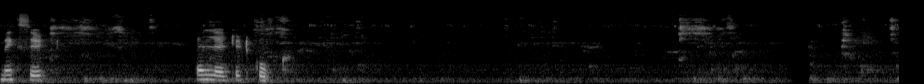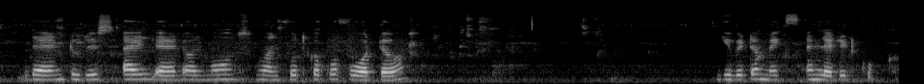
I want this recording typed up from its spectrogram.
mix it and let it cook. Then to this I'll add almost 1 4th cup of water. Give it a mix and let it cook.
